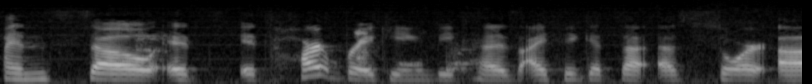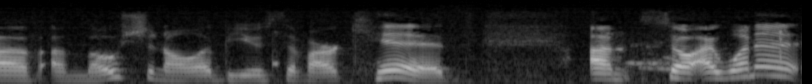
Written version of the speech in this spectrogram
And so it's it's heartbreaking because I think it's a, a sort of emotional abuse of our kids. Um, so I want to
